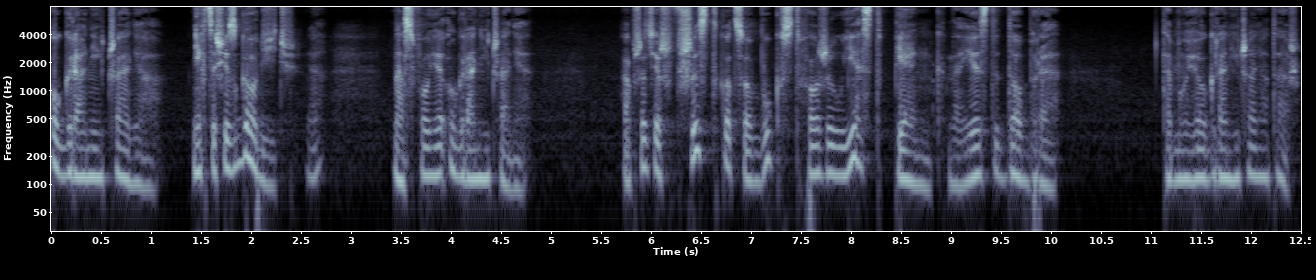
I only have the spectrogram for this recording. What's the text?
ograniczenia. Nie chce się zgodzić nie? na swoje ograniczenie. A przecież wszystko, co Bóg stworzył, jest piękne, jest dobre. Te moje ograniczenia też.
